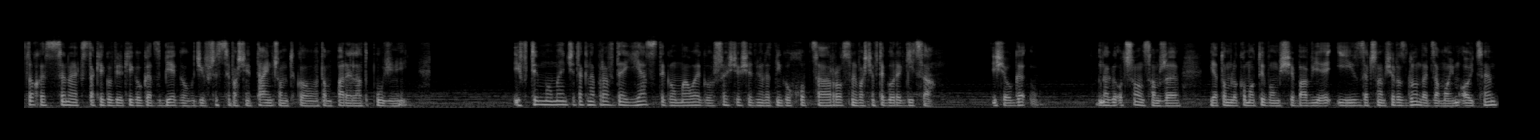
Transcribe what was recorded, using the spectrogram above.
Trochę scena jak z takiego wielkiego Gatsby'ego, gdzie wszyscy właśnie tańczą, tylko tam parę lat później. I w tym momencie tak naprawdę ja z tego małego 6-7-letniego chłopca rosnę właśnie w tego Regisa. I się nagle otrząsam, że ja tą lokomotywą się bawię i zaczynam się rozglądać za moim ojcem,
